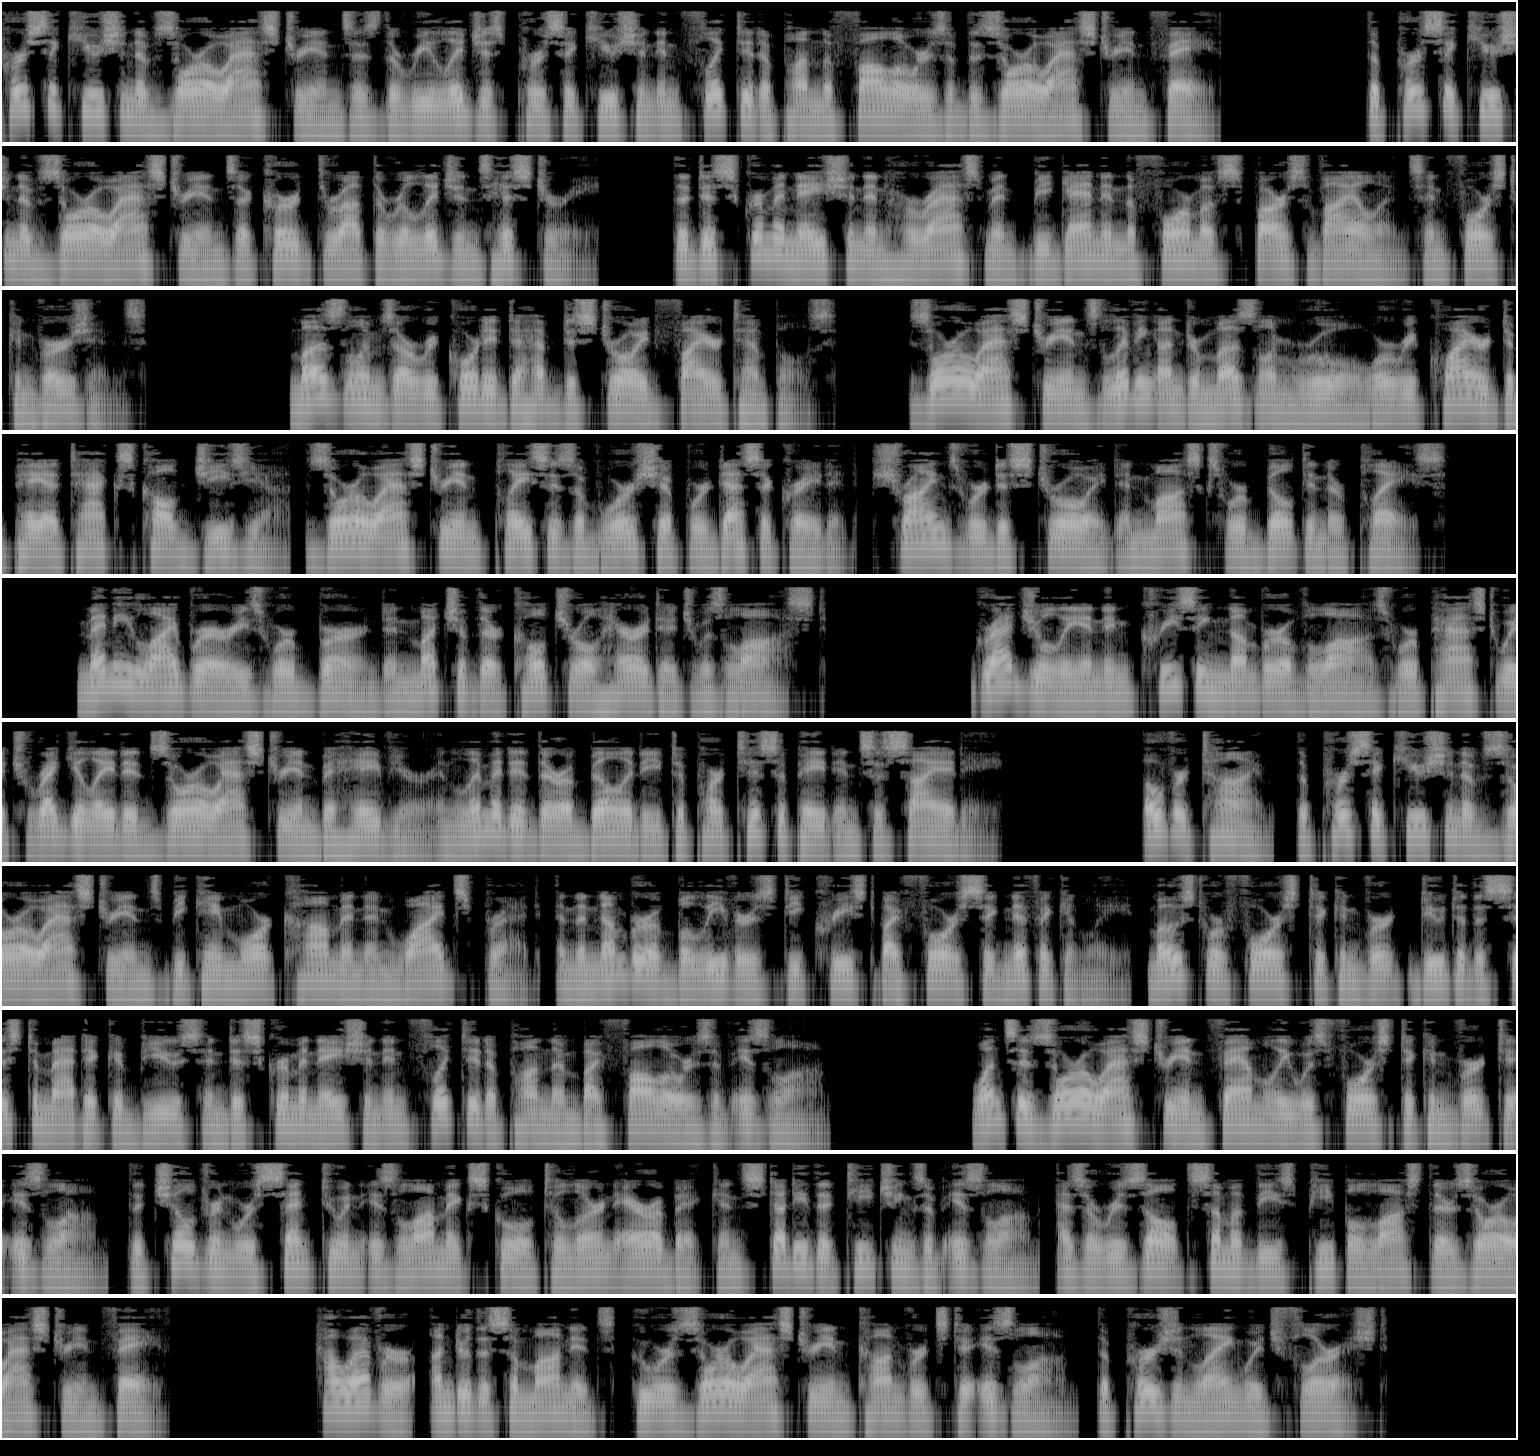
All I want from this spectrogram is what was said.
Persecution of Zoroastrians is the religious persecution inflicted upon the followers of the Zoroastrian faith. The persecution of Zoroastrians occurred throughout the religion's history. The discrimination and harassment began in the form of sparse violence and forced conversions. Muslims are recorded to have destroyed fire temples. Zoroastrians living under Muslim rule were required to pay a tax called jizya. Zoroastrian places of worship were desecrated, shrines were destroyed, and mosques were built in their place. Many libraries were burned, and much of their cultural heritage was lost. Gradually, an increasing number of laws were passed which regulated Zoroastrian behavior and limited their ability to participate in society. Over time, the persecution of Zoroastrians became more common and widespread, and the number of believers decreased by four significantly. Most were forced to convert due to the systematic abuse and discrimination inflicted upon them by followers of Islam. Once a Zoroastrian family was forced to convert to Islam, the children were sent to an Islamic school to learn Arabic and study the teachings of Islam. As a result, some of these people lost their Zoroastrian faith. However, under the Samanids, who were Zoroastrian converts to Islam, the Persian language flourished.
